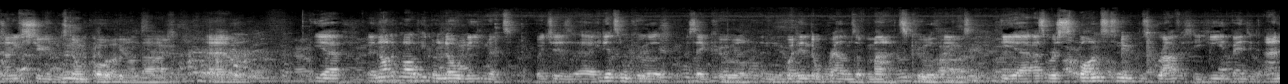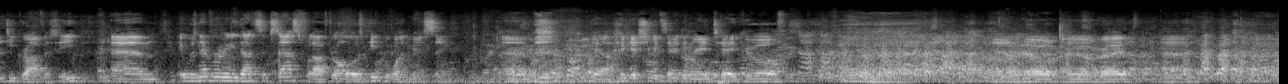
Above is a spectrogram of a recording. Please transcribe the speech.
There's any students, don't quote me on that. Um, yeah, not a lot of people know Leibniz, which is uh, he did some cool, I say cool, and within the realms of maths, cool things. He, uh, as a response to Newton's gravity, he invented anti-gravity. Um, it was never really that successful after all those people went missing. Um, yeah, I guess you could say it didn't really take off. I know, I know, right? Uh,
